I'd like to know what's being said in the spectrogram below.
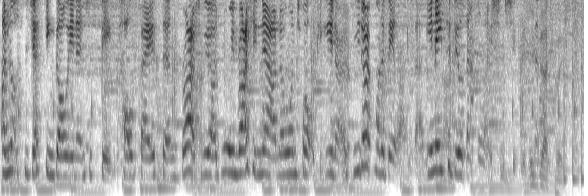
I'm not suggesting go in and just be cold face and right, No. we are doing writing now, no one talk. You know, Yeah. you don't want to be like that. You need to build that relationship with them.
